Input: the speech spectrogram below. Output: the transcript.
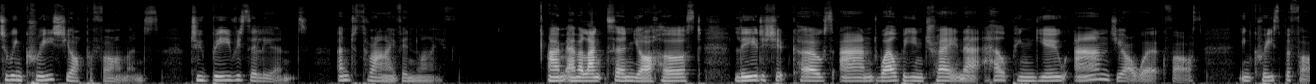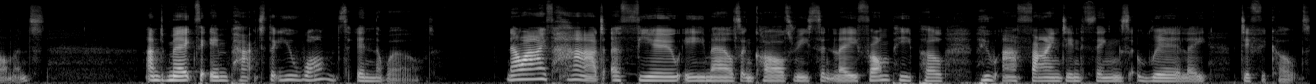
to increase your performance, to be resilient, and thrive in life. I'm Emma Langton, your host, leadership coach, and well-being trainer, helping you and your workforce increase performance and make the impact that you want in the world. Now, I've had a few emails and calls recently from people who are finding things really difficult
